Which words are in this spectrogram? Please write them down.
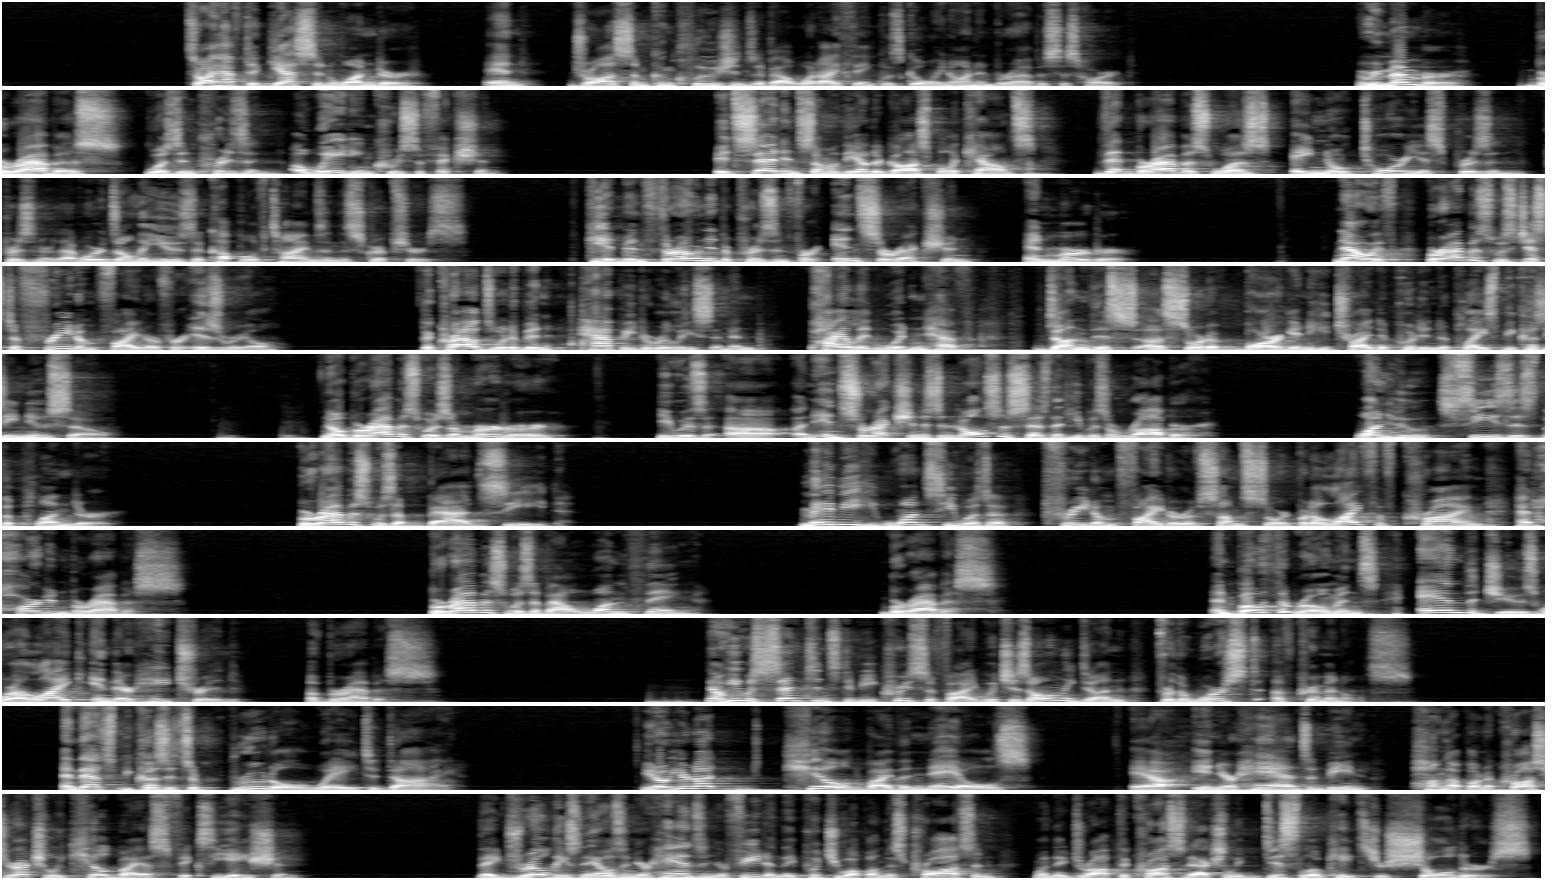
So I have to guess and wonder and draw some conclusions about what I think was going on in Barabbas' heart. Remember, Barabbas was in prison awaiting crucifixion. It's said in some of the other gospel accounts that Barabbas was a notorious prison prisoner. That word's only used a couple of times in the scriptures. He had been thrown into prison for insurrection and murder. Now, if Barabbas was just a freedom fighter for Israel, the crowds would have been happy to release him, and Pilate wouldn't have done this uh, sort of bargain he tried to put into place because he knew so. No, Barabbas was a murderer. He was uh, an insurrectionist, and it also says that he was a robber, one who seizes the plunder. Barabbas was a bad seed. Maybe once he was a freedom fighter of some sort, but a life of crime had hardened Barabbas. Barabbas was about one thing Barabbas. And both the Romans and the Jews were alike in their hatred of Barabbas. Now, he was sentenced to be crucified, which is only done for the worst of criminals. And that's because it's a brutal way to die. You know, you're not killed by the nails uh, in your hands and being hung up on a cross. You're actually killed by asphyxiation. They drill these nails in your hands and your feet and they put you up on this cross. And when they drop the cross, it actually dislocates your shoulders.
